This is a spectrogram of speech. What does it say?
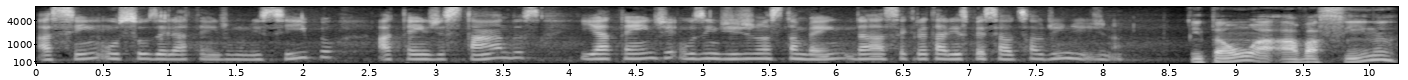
Assim, o SUS ele atende o município, atende estados e atende os indígenas também da Secretaria Especial de Saúde Indígena. Então, a, a vacina,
